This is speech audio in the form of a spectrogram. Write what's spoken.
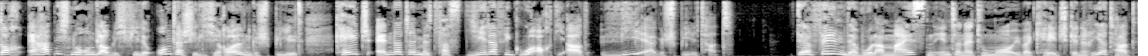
Doch er hat nicht nur unglaublich viele unterschiedliche Rollen gespielt, Cage änderte mit fast jeder Figur auch die Art, wie er gespielt hat. Der Film, der wohl am meisten Internethumor über Cage generiert hat,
